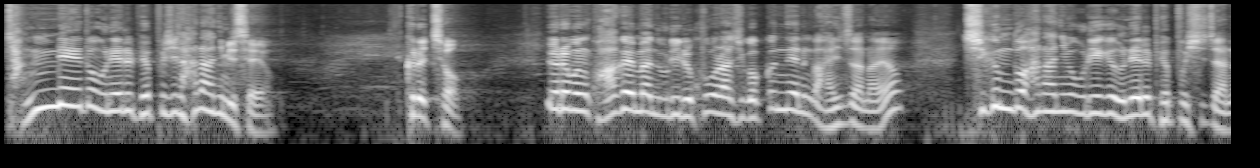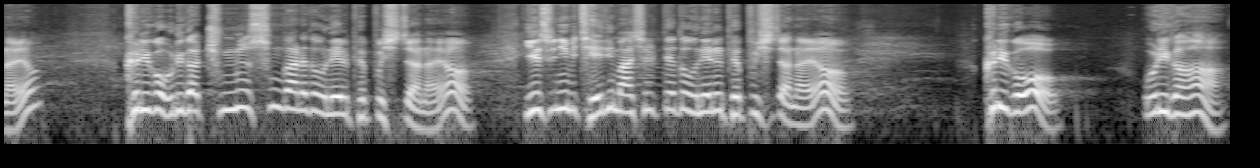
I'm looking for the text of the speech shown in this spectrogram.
장래에도 은혜를 베푸실 하나님이세요. 그렇죠. 여러분 과거에만 우리를 구원하시고 끝내는 거 아니잖아요. 지금도 하나님이 우리에게 은혜를 베푸시잖아요. 그리고 우리가 죽는 순간에도 은혜를 베푸시잖아요. 예수님이 재림하실 때도 은혜를 베푸시잖아요. 그리고 우리가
